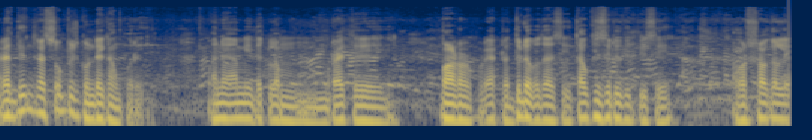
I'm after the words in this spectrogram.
এটা দিন রাত চব্বিশ ঘন্টায় কাম করে। মানে আমি দেখলাম রাতে বারোটার পরে একটা দুটা বাজাইছি তাও খিচুড়ি দিতেছে। আবার সকালে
